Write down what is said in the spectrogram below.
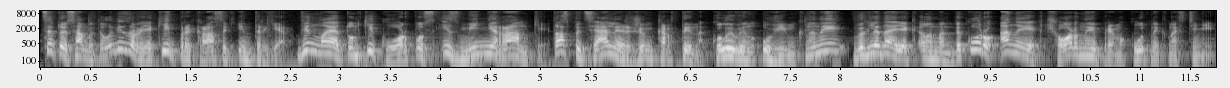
Це той самий телевізор, який прикрасить інтер'єр. Він має тонкий корпус і змінні рамки та спеціальний режим картина. Коли він увімкнений, виглядає як елемент декору, а не як чорний прямокутник на стіні.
